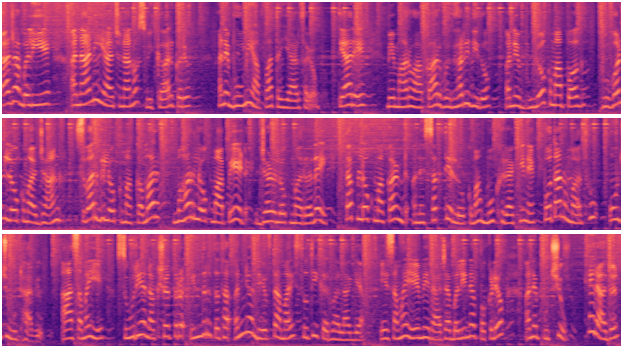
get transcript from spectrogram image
રાજા બલિએ આ નાની યાચનાનો સ્વીકાર કર્યો અને ભૂમિ આપવા તૈયાર થયો. ત્યારે મેં મારો આકાર વધારી દીધો અને ભૂલોકમાં પગ, ભુવનલોકમાં જાંઘ સ્વર્ગલોકમાં કમર, મહરલોકમાં પેટ, જળલોકમાં હૃદય, તપલોકમાં કંઠ અને સત્યલોકમાં મુખ રાખીને પોતાનું માથું ઊંચું ઉઠાવ્યું. આ સમયે સૂર્ય નક્ષત્ર ઇન્દ્ર તથા અન્ય દેવતા મારી સ્તુતિ કરવા લાગ્યા. એ સમયે મેં રાજા બલિને પકડ્યો અને પૂછ્યું, હે રાજન,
